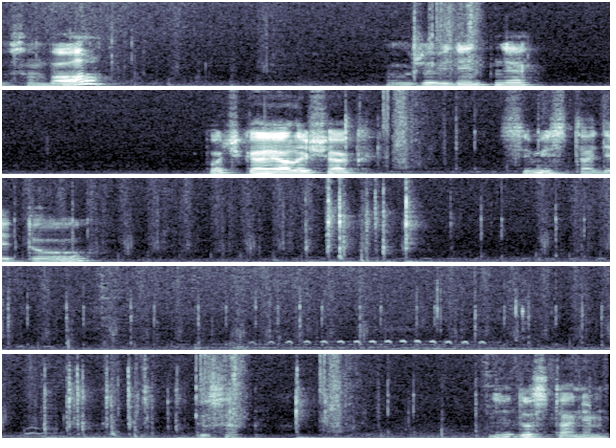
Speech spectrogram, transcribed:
Tu som bol? Už evidentne... Počkaj, ale však... Si mi stade to? Tu sa... Nedostanem.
